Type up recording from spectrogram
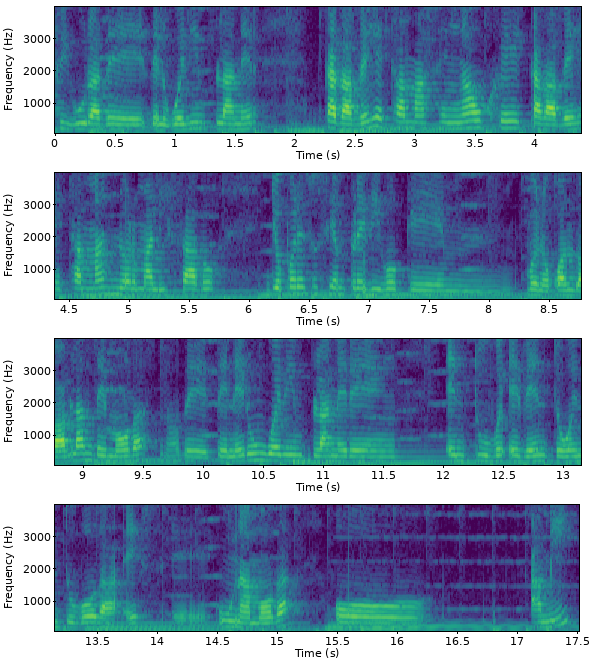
figura del wedding planner, cada vez está más en auge, cada vez está más normalizado. Yo por eso siempre digo que, mm, bueno, cuando hablan de modas, ¿no? de tener un wedding planner en, tu evento o en tu boda es eh, una moda, o a mí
